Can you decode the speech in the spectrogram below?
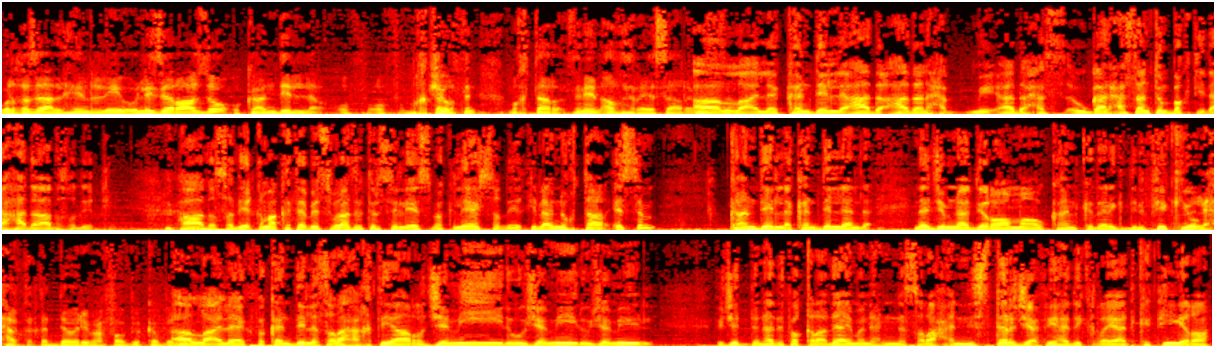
والغزال هنري وليزيرازو وكانديلا أوف أوف مختار شوف. اثنين مختار اثنين أظهرة يسار بس. الله عليك كانديلا هذا هذا أنا حب مي- هذا حس وقال حسان تنبكتي لا هذا هذا صديقي هذا صديقي ما كتب اسمه لازم ترسل لي اسمك ليش صديقي لأنه اختار اسم كانديلا كانديلا نجم نادي روما وكان كذلك ديلفيكيو اللي حقق الدوري مع فابيو كابيلو الله عليك. فكانديلا صراحة اختيار جميل وجميل وجميل جدا. هذه فقرة دائما نحن صراحة نسترجع فيها ذكريات كثيرة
